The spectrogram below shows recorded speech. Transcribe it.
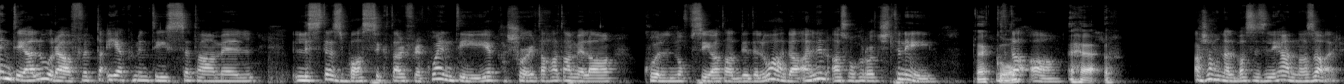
Inti allura jekk m'inti se tagħmel l-istess bass iktar frekwenti jekk xorta ħa tagħmilha kull nofs siegħa tgħaddi dil-waħda, għall-inqas oħroġ tnejn. Ekku. F'daqqa. Eħe. Għax aħna l-buses li għandna żgħar.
